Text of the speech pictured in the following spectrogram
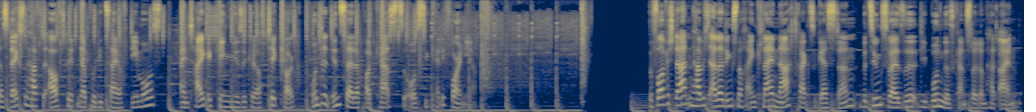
das wechselhafte Auftreten der Polizei auf Demos, ein Tiger King Musical auf TikTok und den Insider-Podcast zu OC California. Bevor wir starten, habe ich allerdings noch einen kleinen Nachtrag zu gestern, beziehungsweise die Bundeskanzlerin hat einen.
